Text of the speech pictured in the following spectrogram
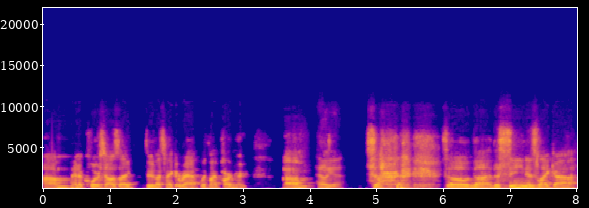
Um, and of course, I was like, dude, let's make a rap with my partner. Um, Hell yeah. so so the the scene is like uh,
